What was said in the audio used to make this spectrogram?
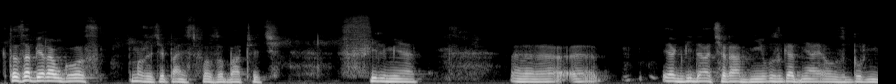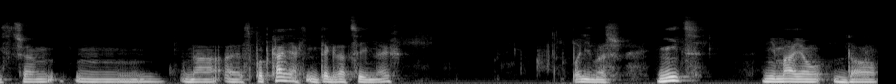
Kto zabierał głos, możecie Państwo zobaczyć w filmie. E, e, jak widać, radni uzgadniają z burmistrzem mm, na e, spotkaniach integracyjnych, ponieważ nic nie mają do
